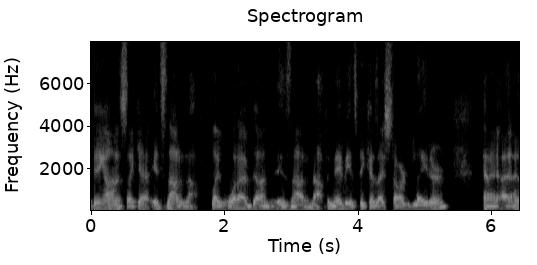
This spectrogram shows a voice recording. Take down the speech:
being honest, like, yeah, it's not enough. Like what I've done is not enough, and maybe it's because I started later, and I, I,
